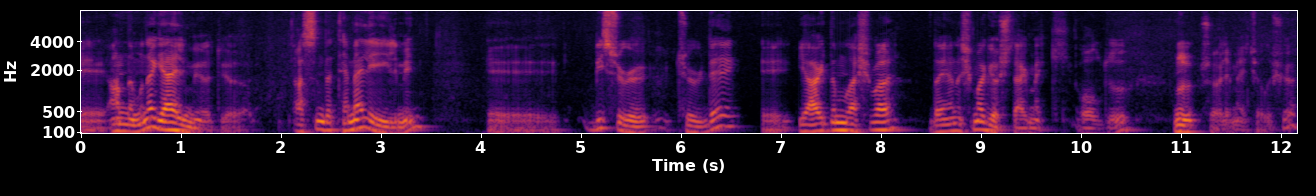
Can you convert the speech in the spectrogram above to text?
e, anlamına gelmiyor diyor. Aslında temel eğilimin e, bir sürü türde e, yardımlaşma, dayanışma göstermek olduğunu söylemeye çalışıyor.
